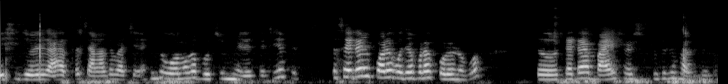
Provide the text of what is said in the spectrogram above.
বেশি জোরে গা হাতটা চালাতে পারছি না। কিন্তু ও আমাকে প্রচুর মেরেছে ঠিক আছে? তো সেটা আমি পরে বোঝাপড়া করে নেব। তো টাটা বাই সুস্থ থেকে ভালো থেকো।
